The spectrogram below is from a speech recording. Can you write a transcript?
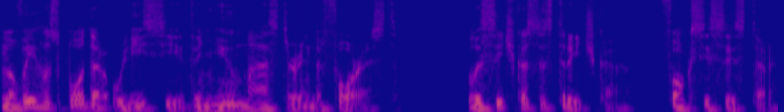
Новий господар у лісі, the new master in the forest. Лисичка-сестричка, Foxy sister,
